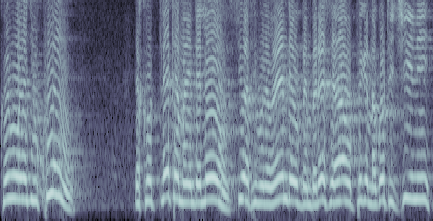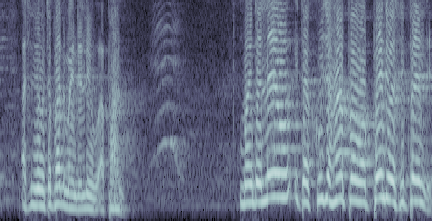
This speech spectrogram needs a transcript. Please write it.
Kwa hivyo wana jukumu ya kuleta maendeleo, sio ati uende ubemberese au upige magoti chini ati utapata maendeleo. Hapana, maendeleo itakuja hapa, wapende wasipende.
